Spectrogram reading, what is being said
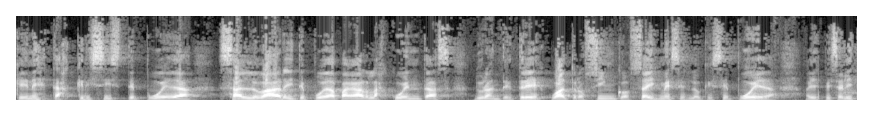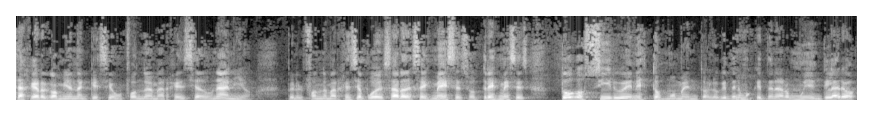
que en estas crisis te pueda salvar y te pueda pagar las cuentas durante 3, 4, 5, 6 meses, lo que se pueda. Hay especialistas que recomiendan que sea un fondo de emergencia de un año, pero el fondo de emergencia puede ser de 6 meses o 3 meses. Todo sirve en estos momentos. Lo que tenemos que tener muy en claro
